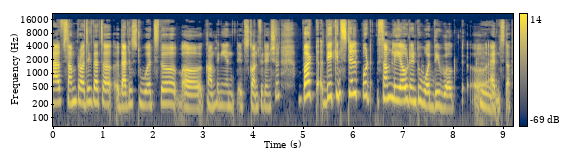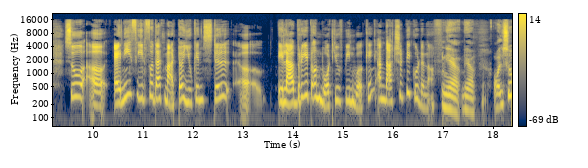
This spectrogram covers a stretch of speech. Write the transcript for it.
have some project that's uh, that is towards the uh, company and it's confidential but they can still put some layout into what they worked uh, Hmm. and stuff so uh, any field for that matter you can still uh, elaborate on what you've been working and that should be good enough Yeah, yeah. Also,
